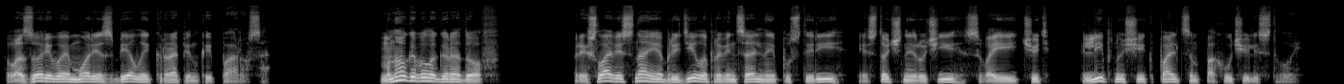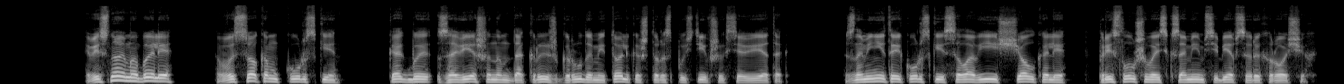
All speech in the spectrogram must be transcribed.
лазоревое море с белой крапинкой паруса. Много было городов. Пришла весна и обредила провинциальные пустыри, источные ручьи своей чуть липнущей к пальцам пахучей листвой. Весной мы были в высоком Курске, как бы завешенном до крыш грудами только что распустившихся веток. Знаменитые курские соловьи щелкали, прислушиваясь к самим себе в сырых рощах.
